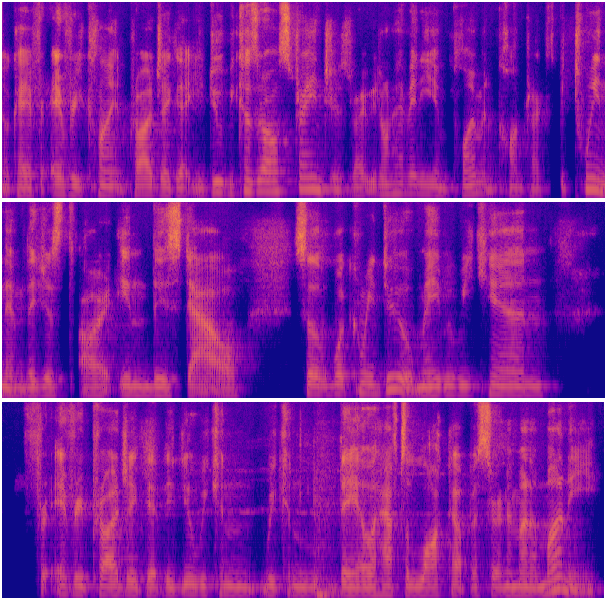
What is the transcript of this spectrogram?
okay for every client project that you do because they're all strangers right we don't have any employment contracts between them they just are in this dao so what can we do maybe we can for every project that they do we can we can they'll have to lock up a certain amount of money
